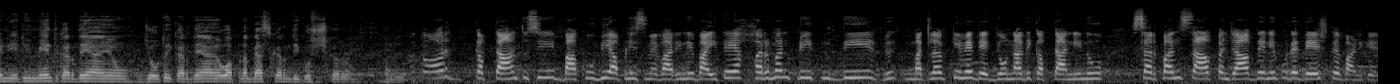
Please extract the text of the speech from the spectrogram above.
ਇੰਨੀ ਤੁਸੀਂ ਮਿਹਨਤ ਕਰਦੇ ਆਏ ਹੋ ਜੋ ਤੁਸੀਂ ਕਰਦੇ ਆਏ ਹੋ ਉਹ ਆਪਣਾ ਬੈਸਟ ਕਰਨ ਦੀ ਕੋਸ਼ਿਸ਼ ਕਰੋ। ਹਾਂਜੀ। ਬਤੌਰ ਕਪਤਾਨ ਤੁਸੀਂ ਬਾਖੂਬੀ ਆਪਣੀ ਜ਼ਿੰਮੇਵਾਰੀ ਨਿਭਾਈ ਤੇ ਹਰਮਨਪ੍ਰੀਤ ਦੀ ਮਤਲਬ ਕਿਵੇਂ ਦੇਖਦੇ ਹੋ ਉਹਨਾਂ ਦੀ ਕਪਤਾਨੀ ਨੂੰ? ਸਰਪੰਚ ਸਾਹਿਬ ਪੰਜਾਬ ਦੇ ਨੇ ਪੂਰੇ ਦੇਸ਼ ਤੇ ਬਣ ਕੇ।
